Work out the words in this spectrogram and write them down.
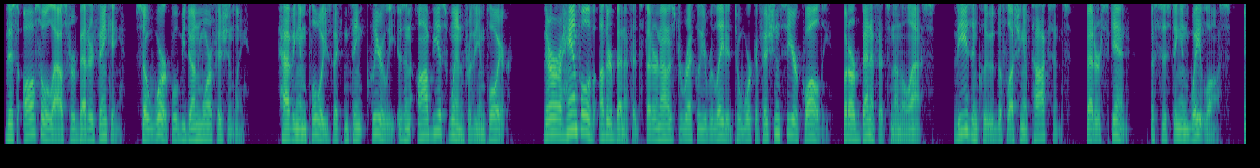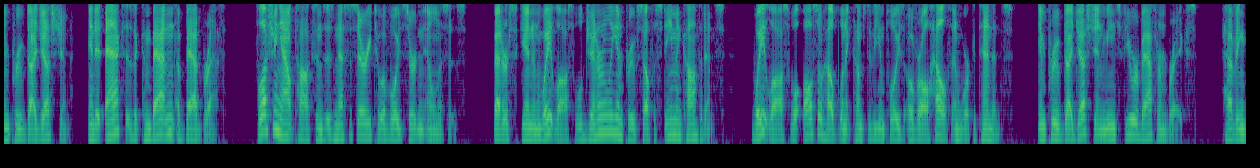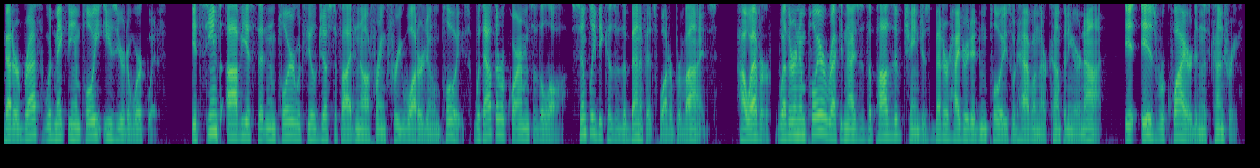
This also allows for better thinking, so work will be done more efficiently. Having employees that can think clearly is an obvious win for the employer. There are a handful of other benefits that are not as directly related to work efficiency or quality, but are benefits nonetheless. These include the flushing of toxins, better skin, assisting in weight loss, improved digestion, and it acts as a combatant of bad breath. Flushing out toxins is necessary to avoid certain illnesses. Better skin and weight loss will generally improve self esteem and confidence. Weight loss will also help when it comes to the employee's overall health and work attendance. Improved digestion means fewer bathroom breaks. Having better breath would make the employee easier to work with. It seems obvious that an employer would feel justified in offering free water to employees without the requirements of the law, simply because of the benefits water provides. However, whether an employer recognizes the positive changes better hydrated employees would have on their company or not, it is required in this country.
